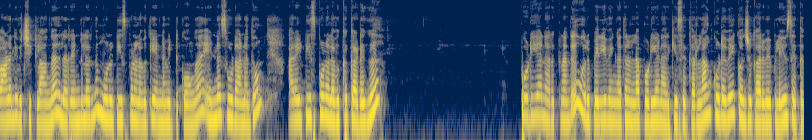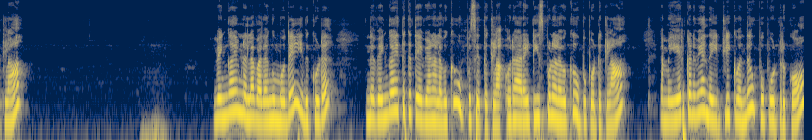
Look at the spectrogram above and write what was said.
வானலி வச்சுக்கலாங்க. அதில் ரெண்டுலேருந்து மூணு டீஸ்பூன் அளவுக்கு எண்ணெய் விட்டுக்கோங்க. எண்ணெய் சூடானதும் அரை டீஸ்பூன் அளவுக்கு கடுகு. பொடியாக நறுக்குனது. ஒரு பெரிய வெங்காயத்தை நல்லா பொடியாக நறுக்கி சேர்த்துடலாம். கூடவே கொஞ்சம் கருவேப்பிலையும் சேர்த்துக்கலாம். வெங்காயம் நல்லா வதங்கும் போதே இது கூட இந்த வெங்காயத்துக்கு தேவையான அளவுக்கு உப்பு சேர்த்துக்கலாம். ஒரு அரை டீஸ்பூன் அளவுக்கு உப்பு போட்டுக்கலாம். நம்ம ஏற்கனவே அந்த இட்லிக்கு வந்து உப்பு போட்டிருக்கோம்.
